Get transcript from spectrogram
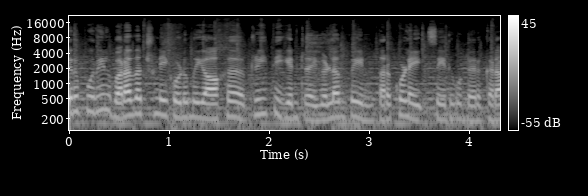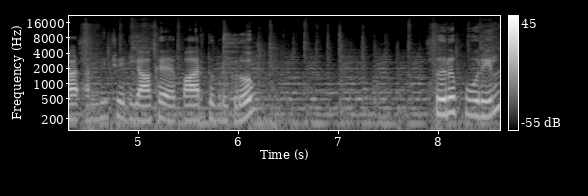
திருப்பூரில் வரதட்சணை கொடுமையாக பிரீத்தி என்ற இளம்பெண் தற்கொலை செய்து கொண்டிருக்கிறார். அண்மை செய்தியாக பார்த்து வருகிறோம். திருப்பூரில்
